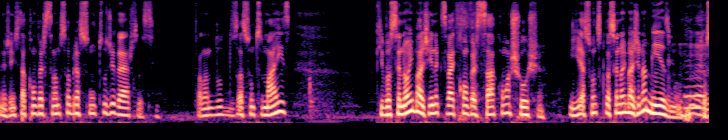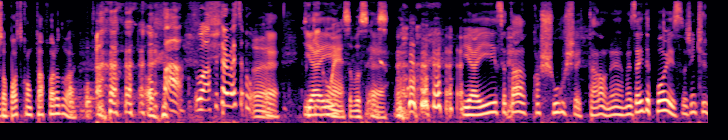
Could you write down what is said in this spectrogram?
E a gente está conversando sobre assuntos diversos, assim, falando do- dos assuntos mais que você não imagina que você vai conversar com a Xuxa. E assuntos que você não imagina mesmo. Que eu só posso contar fora do ar. Opa, o after vai ser bom. É. Fiquem com essa, vocês. É. e aí você tá com a Xuxa e tal, né? Mas aí depois a gente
